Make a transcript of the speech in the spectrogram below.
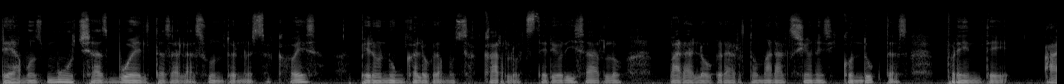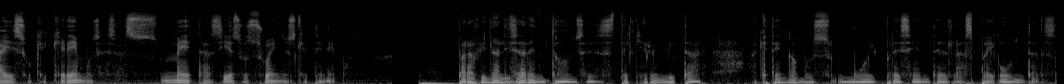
le damos muchas vueltas al asunto en nuestra cabeza, pero nunca logramos sacarlo, exteriorizarlo para lograr tomar acciones y conductas frente a eso que queremos, esas metas y esos sueños que tenemos. Para finalizar entonces, te quiero invitar a que tengamos muy presentes las preguntas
